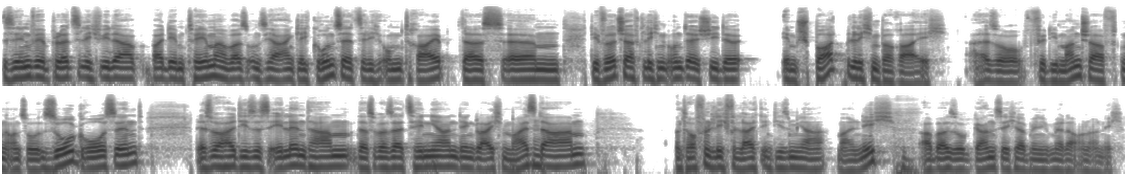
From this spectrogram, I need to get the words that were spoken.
sind wir plötzlich wieder bei dem Thema, was uns ja eigentlich grundsätzlich umtreibt, dass ähm, die wirtschaftlichen Unterschiede im sportlichen Bereich, also für die Mannschaften und so, so groß sind, dass wir halt dieses Elend haben, dass wir seit zehn Jahren den gleichen Meister mhm. haben. Und hoffentlich vielleicht in diesem Jahr mal nicht. Aber so ganz sicher bin ich mir da auch noch nicht.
